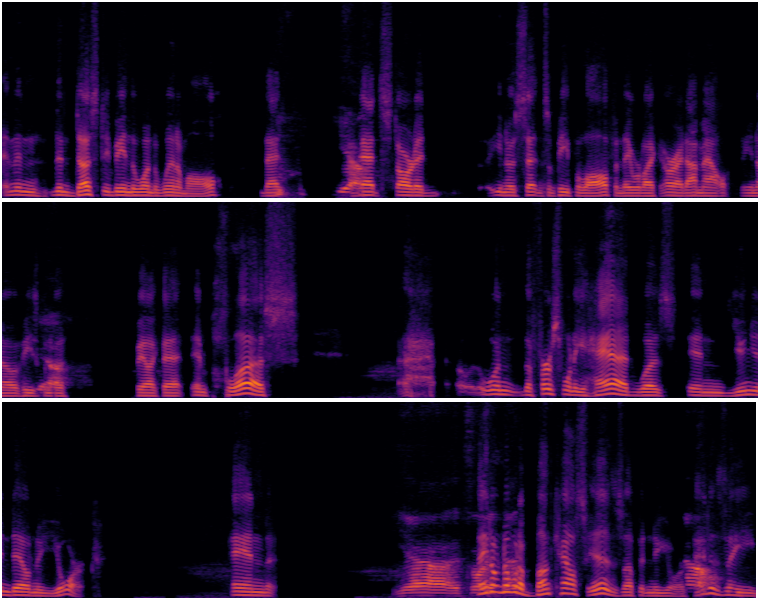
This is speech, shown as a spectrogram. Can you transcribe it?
And then then Dusty being the one to win them all, that yeah, that started, you know, setting some people off, and they were like, "All right, I'm out." You know, if he's Yeah. gonna be like that. And plus, when the first one he had was in Uniondale, New York, and yeah. It's like they don't know that- what a bunkhouse is up in New York. That No. is a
